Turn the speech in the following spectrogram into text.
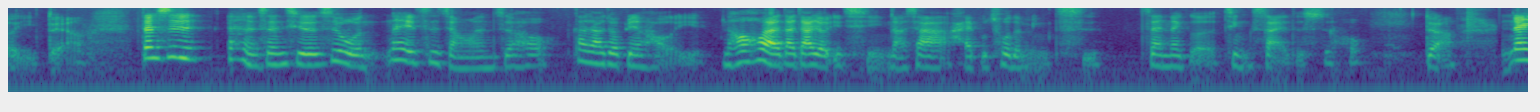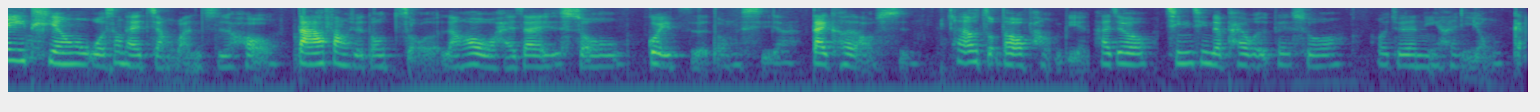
而已，对啊。但是、欸很神奇的是，我那一次讲完之后，大家就变好了耶。然后后来大家有一起拿下还不错的名次，在那个竞赛的时候。对啊，那一天我上台讲完之后，大家放学都走了，然后我还在收柜子的东西啊。代课老师他又走到我旁边，他就轻轻的拍我的背说：“我觉得你很勇敢。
